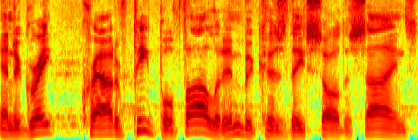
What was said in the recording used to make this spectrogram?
And a great crowd of people followed him because they saw the signs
